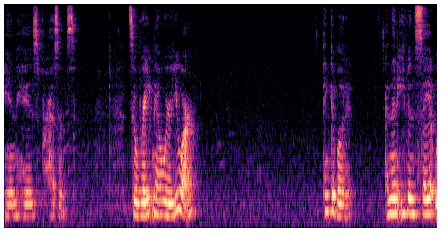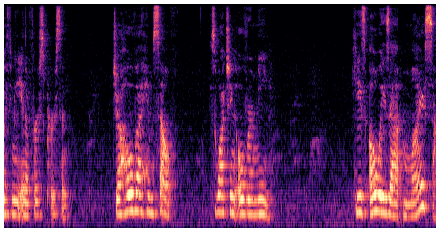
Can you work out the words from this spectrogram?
in His presence. So, right now, where you are, think about it. And then even say it with me in a first person. Jehovah Himself is watching over me. He's always at my side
